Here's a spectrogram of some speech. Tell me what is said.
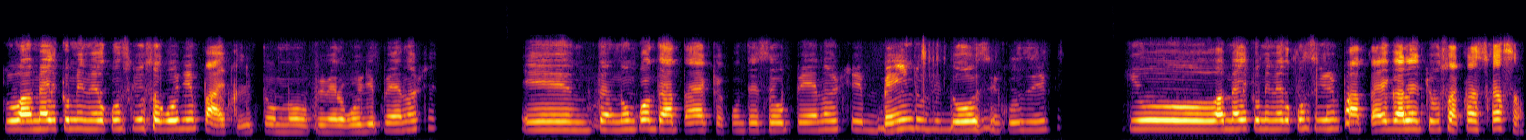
que o América Mineiro conseguiu seu gol de empate. Ele tomou o primeiro gol de pênalti e num contra-ataque aconteceu o pênalti, bem duvidoso, inclusive, que o América Mineiro conseguiu empatar e garantiu sua classificação.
